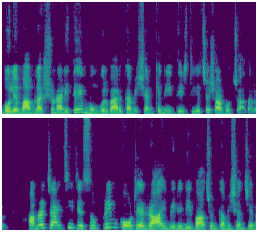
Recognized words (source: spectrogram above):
বলে মামলার শুনানিতে মঙ্গলবার কমিশনকে নির্দেশ দিয়েছে সর্বোচ্চ আদালত। আমরা চাইছি যে সুপ্রিম কোর্টের রায় মেনে নির্বাচন কমিশন যেন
